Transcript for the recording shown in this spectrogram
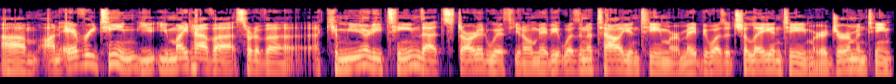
Um, on every team, you, you, might have a sort of a, a, community team that started with, you know, maybe it was an Italian team or maybe it was a Chilean team or a German team.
